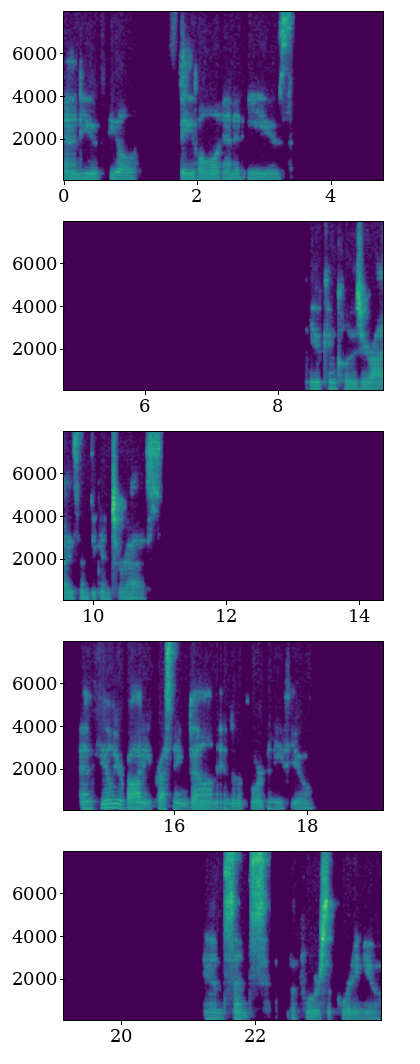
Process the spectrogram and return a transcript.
and you feel stable and at ease, you can close your eyes and begin to rest. And feel your body pressing down into the floor beneath you. And sense the floor supporting you.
